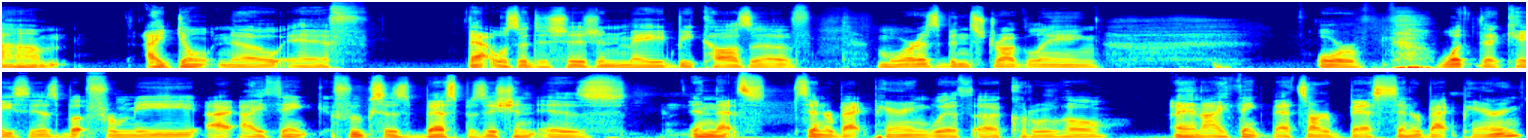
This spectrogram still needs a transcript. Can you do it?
um, I don't know if that was a decision made because of Mora has been struggling or what the case is. But for me, I, I think Fuchs's best position is in that center back pairing with uh. And I think that's our best center back pairing.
